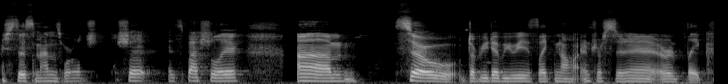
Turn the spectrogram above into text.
it's this men's world sh- shit especially um so wwe is like not interested in it or like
